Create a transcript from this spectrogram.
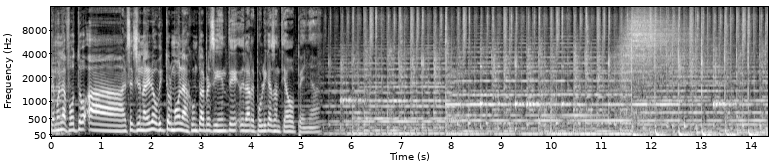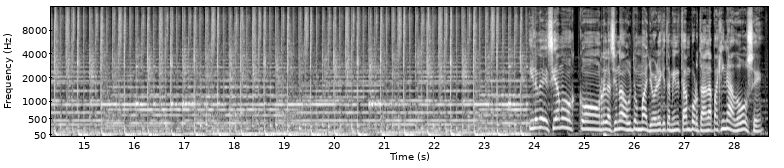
Vemos la foto al seccionalero Víctor Mola junto al presidente de la República, Santiago Peña. Y lo que decíamos con relación a adultos mayores que también están portados en la página 12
